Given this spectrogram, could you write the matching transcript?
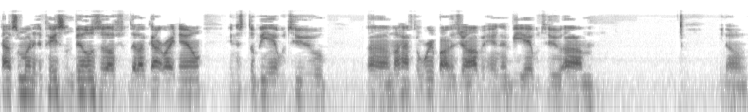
have some money to pay some bills that I've, that I've got right now, and to still be able to uh, not have to worry about a job and then be able to, um, you know,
